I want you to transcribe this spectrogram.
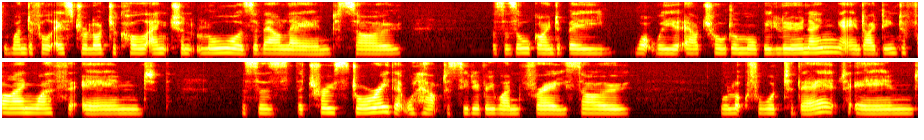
the wonderful astrological ancient laws of our land. So this is all going to be what we our children will be learning and identifying with and this is the true story that will help to set everyone free. So we'll look forward to that and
